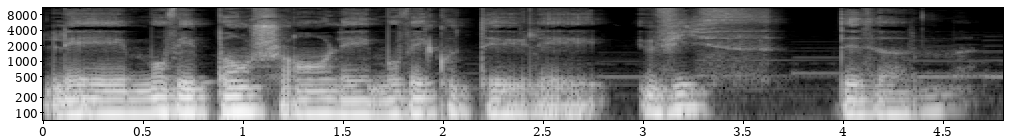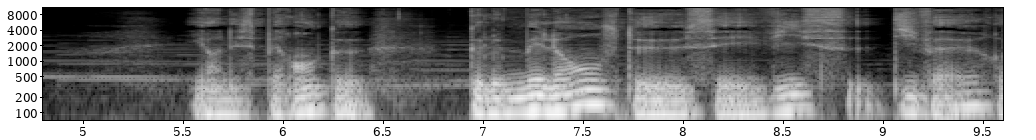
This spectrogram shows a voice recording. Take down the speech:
les mauvais penchants, les mauvais côtés, les vices des hommes, et en espérant que, que le mélange de ces vices divers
